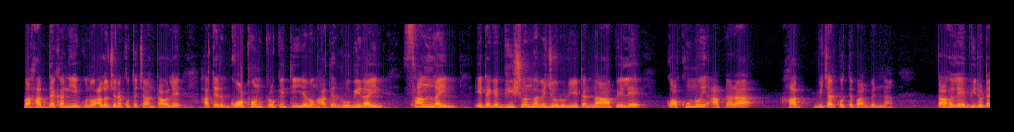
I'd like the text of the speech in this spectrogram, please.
বা হাত দেখা নিয়ে কোনো আলোচনা করতে চান, তাহলে হাতের গঠন প্রকৃতি এবং হাতের রবি লাইন সানলাইন এটাকে ভীষণভাবে জরুরি। এটা না পেলে কখনোই আপনারা হাত বিচার করতে পারবেন না। তাহলে ভিডিওটা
